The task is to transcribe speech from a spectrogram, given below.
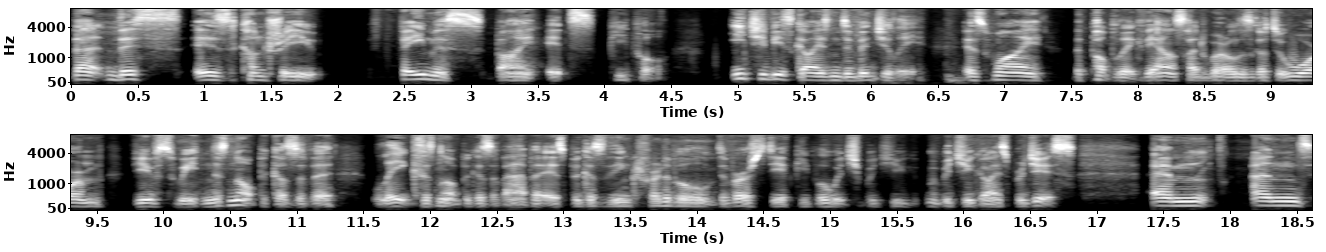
that this is a country famous by its people each of these guys individually is why the public, the outside world, has got a warm view of Sweden. It's not because of the lakes, it's not because of ABBA, it's because of the incredible diversity of people which which you which you guys produce. Um, and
